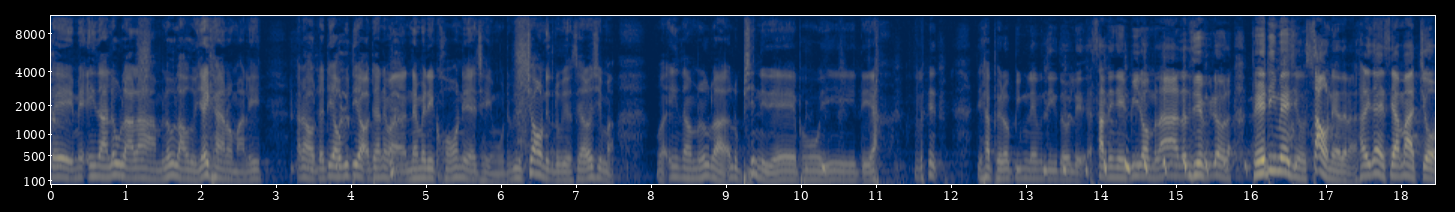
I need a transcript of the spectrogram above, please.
သေးမင်းအိမ်သာလှုပ်လာလားမလှုပ်လာဘူးဆိုရိုက်ခံရတော့မှလေအဲ့တော့တယောက်ပြီးတယောက်အတန်းထဲမှာနာမည်တွေခေါ်နေတဲ့အချိန်မို့တပည့်တော်ကြောက်နေသလိုဖြစ်ဆရာတော်ရှိမှဟိုအိမ်သာမလှုပ်လာအဲ့လိုဖြစ်နေတယ်ဘုံဘကြီးတရား တရားဖယ်တော့ပြီးမလဲမသိဘူးတော့လေအစာတင်ချိန်ပြီးတော့မလားသတိပြီးတော့မလားဘဲဒီမဲ့ချင်းကိုစောင့်နေရသလားခါလေးကျရင်ဆရာမကြော်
